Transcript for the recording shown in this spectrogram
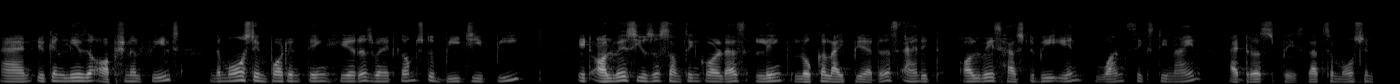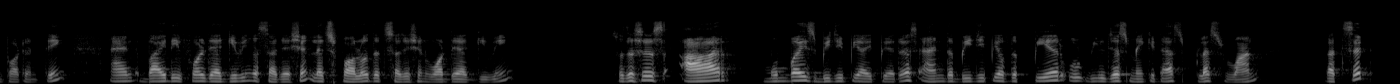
and you can leave the optional fields. And the most important thing here is when it comes to BGP it always uses something called as link local IP address and it always has to be in 169 address space. That's the most important thing. And by default they are giving a suggestion. Let's follow that suggestion what they are giving. So this is our Mumbai's BGP IP address and the BGP of the peer we'll just make it as plus one. That's it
